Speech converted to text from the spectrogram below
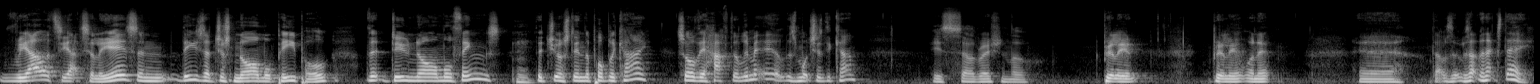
reality actually is. And these are just normal people that do normal things. They're just in the public eye, so they have to limit it as much as they can. His celebration, though. Brilliant, brilliant, wasn't it? Uh, that was. Was that the next day?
